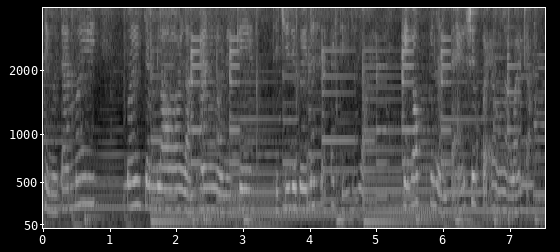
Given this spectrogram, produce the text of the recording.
thì người ta mới mới chăm lo làm ăn rồi này kia thì GDP nó sẽ phát triển trở lại cái gốc cái nền tảng sức khỏe vẫn là quan trọng.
